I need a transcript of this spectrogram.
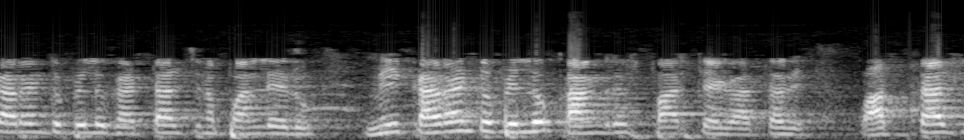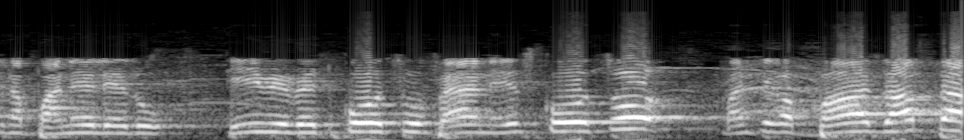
కరెంటు బిల్లు కట్టాల్సిన పని లేదు. మీ కరెంటు బిల్లు కాంగ్రెస్ పార్టీ కట్టది కట్టాల్సిన పనే లేదు. టీవీ పెట్టుకోవచ్చు ఫ్యాన్ వేసుకోవచ్చు మంచిగా బాజాప్తా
